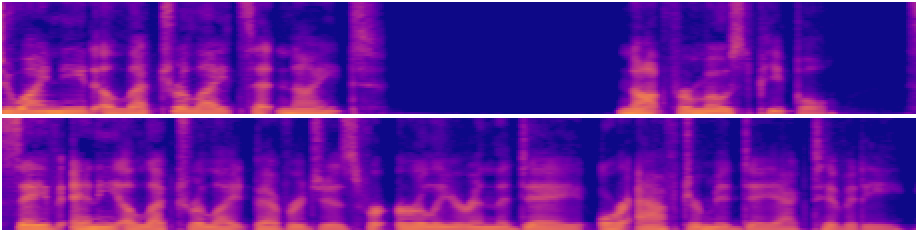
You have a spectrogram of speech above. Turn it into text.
Do I need electrolytes at night? Not for most people. Save any electrolyte beverages for earlier in the day or after midday activity.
